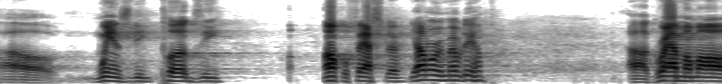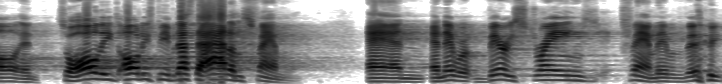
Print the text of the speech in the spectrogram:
uh, Wednesday, Pugsy, Uncle Fester. Y'all don't remember them? Uh, Grandmama, and so all these all these people. That's the Addams family, and and they were very strange family. They were very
